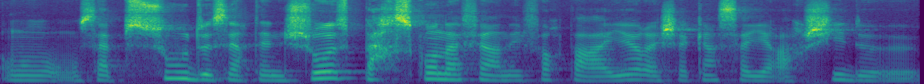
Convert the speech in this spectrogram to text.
on, s'absout de certaines choses parce qu'on a fait un effort par ailleurs et chacun sa hiérarchie de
